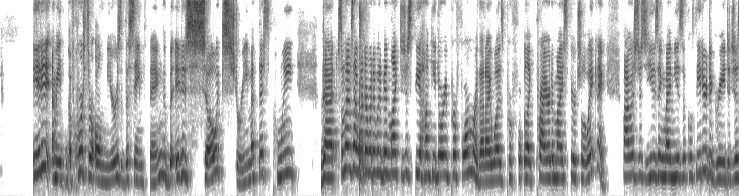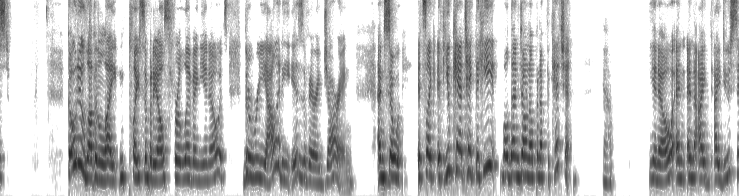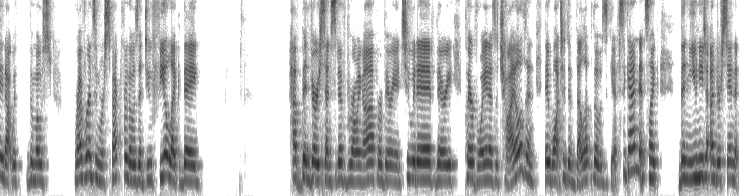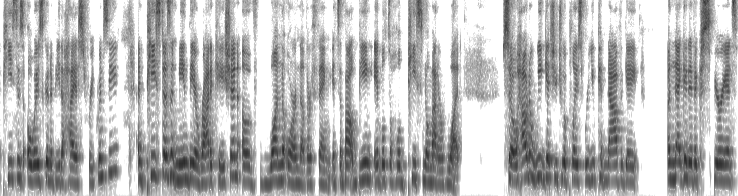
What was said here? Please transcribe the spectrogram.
it is, I mean, of course, they're all mirrors of the same thing, but it is so extreme at this point that sometimes I wonder what it would have been like to just be a hunky dory performer that I was perfor- like prior to my spiritual awakening. If I was just using my musical theater degree to just go do love and light and play somebody else for a living, you know, it's the reality is very jarring. And so it's like if you can't take the heat, well then don't open up the kitchen. Yeah. You know, and and I I do say that with the most reverence and respect for those that do feel like they have been very sensitive growing up or very intuitive, very clairvoyant as a child, and they want to develop those gifts again, it's like, then you need to understand that peace is always going to be the highest frequency. And peace doesn't mean the eradication of one or another thing, it's about being able to hold peace no matter what. So, how do we get you to a place where you can navigate a negative experience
